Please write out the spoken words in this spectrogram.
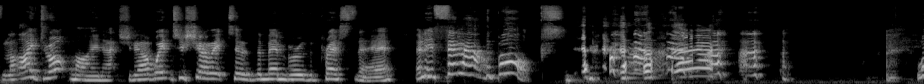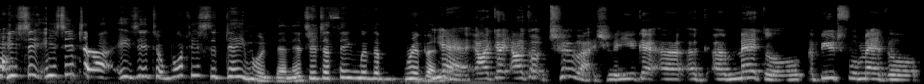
beautiful. I dropped mine actually. I went to show it to the member of the press there, and it fell out the box. Is it? Is it a? Is it a? What is the damehood then? Is it a thing with a ribbon? Yeah, I got I got two actually. You get a, a, a medal, a beautiful medal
